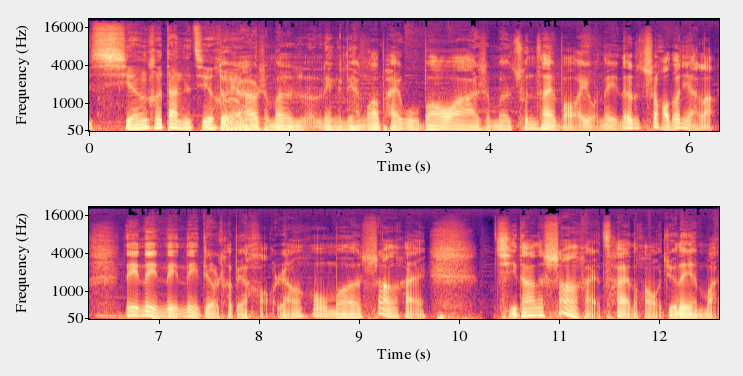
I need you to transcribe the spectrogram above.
咸和淡的结合，对，还有什么那个凉瓜排骨包啊，什么春菜包，哎呦，那那都吃好多年了，那那那那地儿特别好。然后嘛，上海其他的上海菜的话，我觉得也蛮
